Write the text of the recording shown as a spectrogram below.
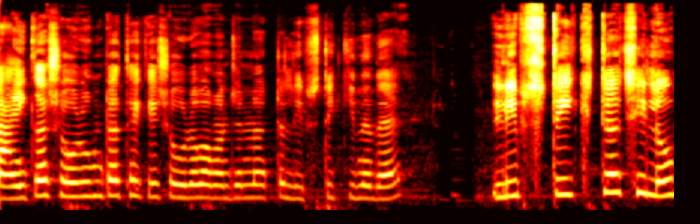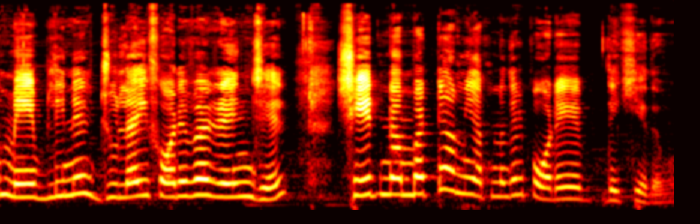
নায়িকা শোরুমটা থেকে সৌরভ আমার জন্য একটা লিপস্টিক কিনে দেয়। লিপস্টিকটা ছিল মেবলিনের জুলাই ফরএভার রেঞ্জের শেড নাম্বারটা আমি আপনাদের পরে দেখিয়ে দেবো।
